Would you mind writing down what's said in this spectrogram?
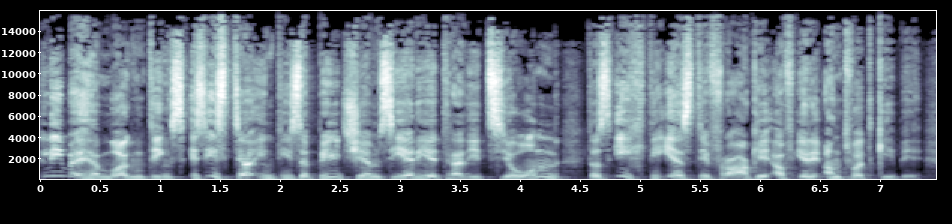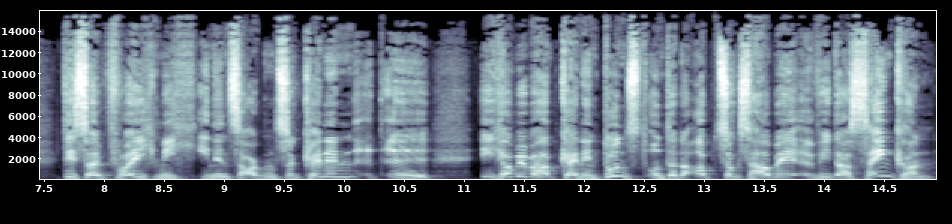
Lieber Herr Morgendings, es ist ja in dieser Bildschirmserie Tradition, dass ich die erste Frage auf Ihre Antwort gebe. Deshalb freue ich mich, Ihnen sagen zu können, äh, ich habe überhaupt keinen Dunst unter der Abzugshaube, wie das sein kann.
